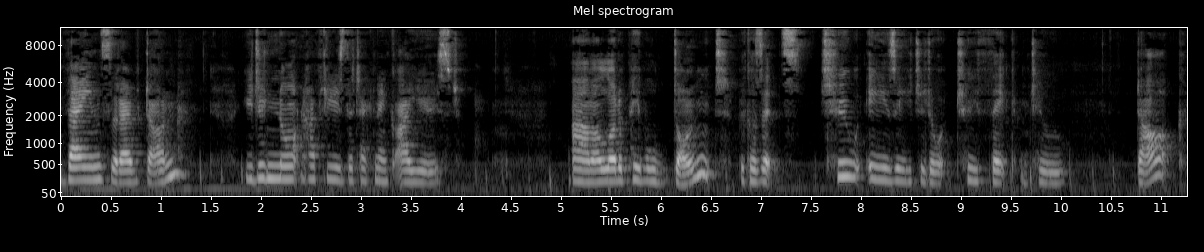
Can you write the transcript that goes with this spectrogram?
veins that I've done, you do not have to use the technique I used. Um, a lot of people don't because it's too easy to do it too thick and too dark.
